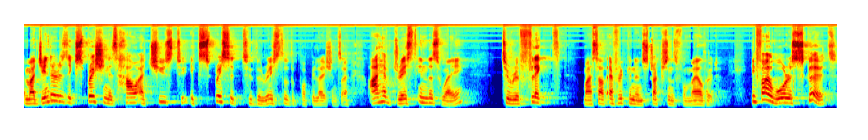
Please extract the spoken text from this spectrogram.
And my gender as expression is how I choose to express it to the rest of the population. So I have dressed in this way to reflect my South African instructions for malehood. If I wore a skirt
